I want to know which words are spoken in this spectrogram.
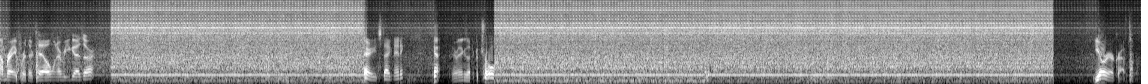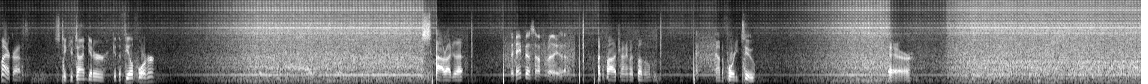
I'm ready for their tail whenever you guys are. There, you stagnating. Yeah, everything's under control. Your aircraft. My aircraft. Just take your time, get her, get the feel for her. Ah, roger that. The name does sound familiar though. With the pilot training with both of them. Down to 42. There.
